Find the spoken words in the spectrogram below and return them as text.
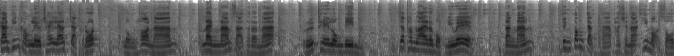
การทิ้งของเหลวใช้แล้วจากรถ ลงท่อน้ำแหล่งน้ำสาธารณะ หรือเทลงดิน จะทำลายระบบนิเวศ ดังนั้นจึงต้องจัดหาภาชนะที่เหมาะสม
